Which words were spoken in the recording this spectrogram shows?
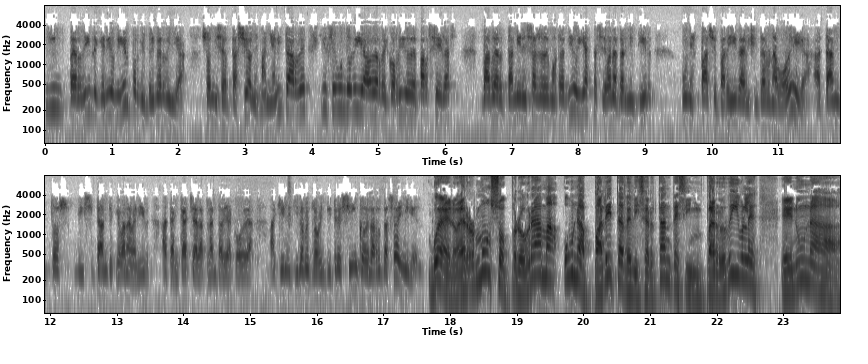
Imperdible, querido Miguel, porque el primer día son disertaciones, mañana y tarde, y el segundo día va a haber recorrido de parcelas, va a haber también ensayos demostrativos y hasta se van a permitir un espacio para ir a visitar una bodega a tantos visitantes que van a venir a Tancacha, a la planta de Acobra, aquí en el kilómetro 23.5 de la Ruta 6, Miguel. Bueno, hermoso programa, una paleta de disertantes imperdibles en una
